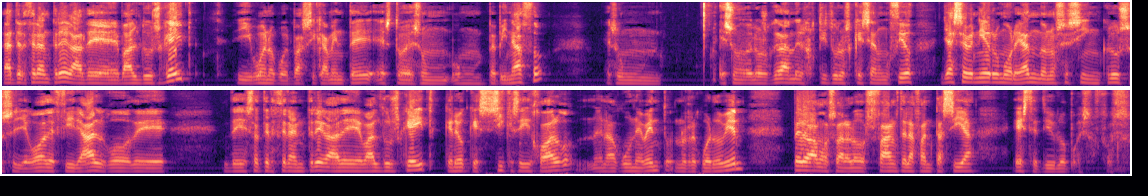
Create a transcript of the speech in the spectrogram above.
La tercera entrega de Baldur's Gate. Y bueno, pues básicamente esto es un, un pepinazo. Es un. Es uno de los grandes títulos que se anunció. Ya se venía rumoreando, no sé si incluso se llegó a decir algo de, de esa tercera entrega de Baldur's Gate. Creo que sí que se dijo algo en algún evento, no recuerdo bien. Pero vamos, para los fans de la fantasía, este título pues, pues,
